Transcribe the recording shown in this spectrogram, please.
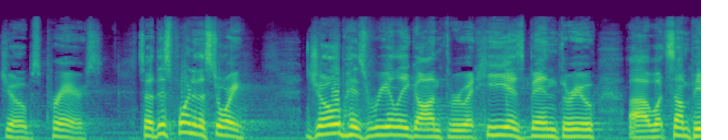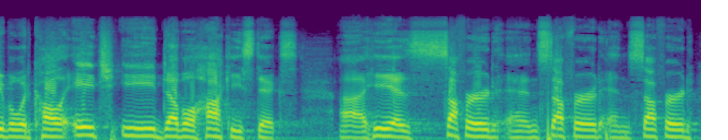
Job's prayers? So, at this point of the story, Job has really gone through it. He has been through uh, what some people would call HE double hockey sticks. Uh, he has suffered and suffered and suffered,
